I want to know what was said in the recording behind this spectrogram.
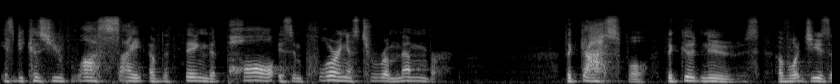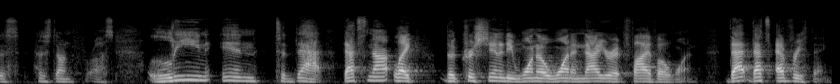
is because you've lost sight of the thing that Paul is imploring us to remember the gospel, the good news of what Jesus has done for us. Lean in to that. That's not like the Christianity 101 and now you're at 501. That, that's everything.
